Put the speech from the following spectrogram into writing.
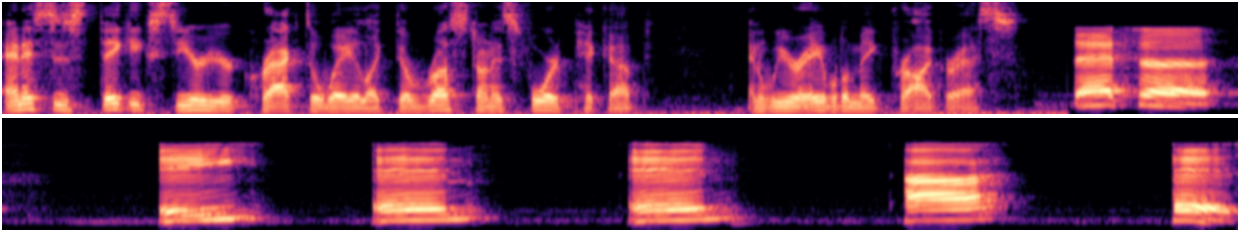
Annis's thick exterior cracked away like the rust on his Ford pickup, and we were able to make progress. That's uh A N N I S.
